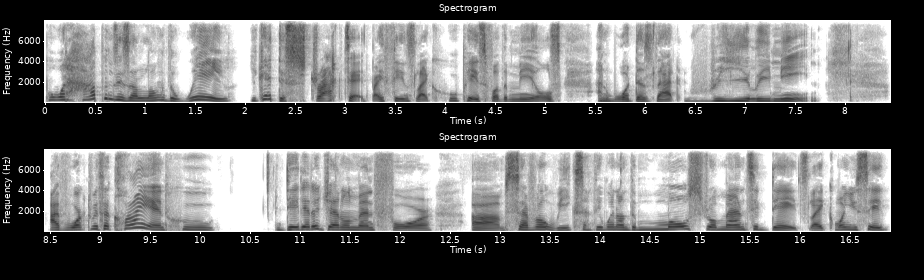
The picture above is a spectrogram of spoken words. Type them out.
But what happens is along the way, you get distracted by things like who pays for the meals and what does that really mean. I've worked with a client who dated a gentleman for um, several weeks and they went on the most romantic dates. Like when you say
